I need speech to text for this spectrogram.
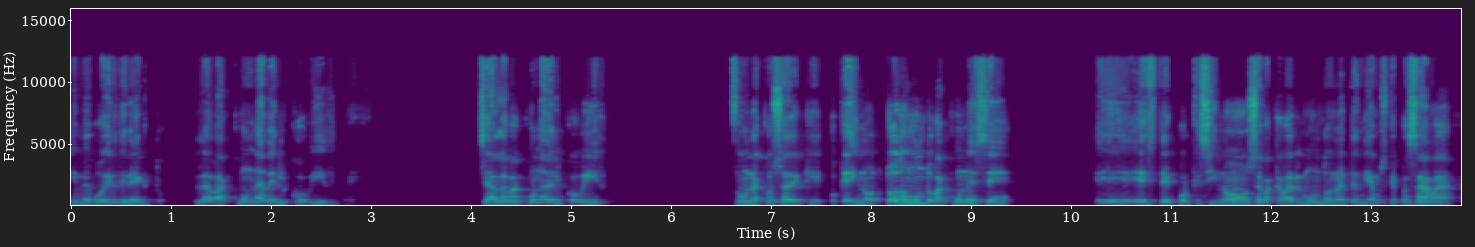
Y me voy a ir directo. La vacuna del COVID, güey. O sea, la vacuna del COVID fue una cosa de que, ok, no, todo el mundo vacúnese, eh, este, porque si no se va a acabar el mundo, no entendíamos qué pasaba.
